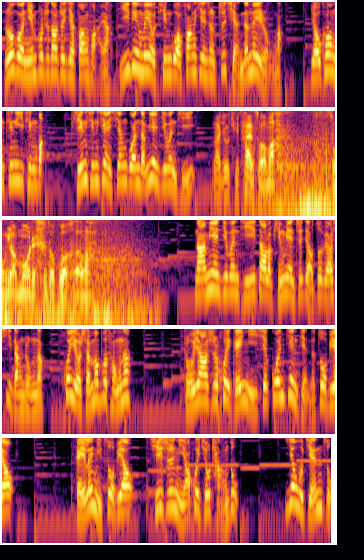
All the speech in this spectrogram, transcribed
如果您不知道这些方法呀，一定没有听过方先生之前的内容啊。有空听一听吧。平行线相关的面积问题，那就去探索嘛，总要摸着石头过河嘛。那面积问题到了平面直角坐标系当中呢，会有什么不同呢？主要是会给你一些关键点的坐标，给了你坐标，其实你要会求长度，右减左，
